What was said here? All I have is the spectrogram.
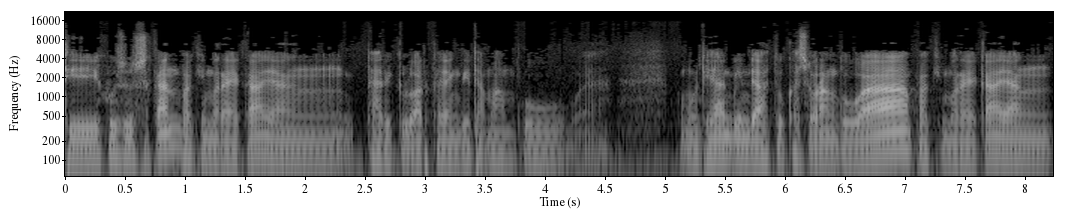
dikhususkan bagi mereka yang dari keluarga yang tidak mampu. Ya. Kemudian pindah tugas orang tua bagi mereka yang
